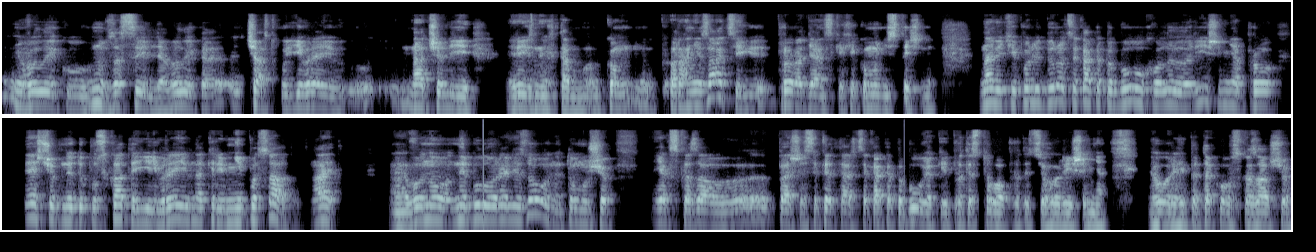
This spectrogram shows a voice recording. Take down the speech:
велику ну, засилля, велика частку євреїв на чолі різних там організацій прорадянських і комуністичних, навіть і Політбюро ЦК КПБУ ухвалило рішення про те, щоб не допускати євреїв на керівні посади. Знаєте, Е, воно не було реалізоване, тому що, як сказав е, перший секретар ЦК КПБУ, який протестував проти цього рішення, Георгій Пятаков, сказав, що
